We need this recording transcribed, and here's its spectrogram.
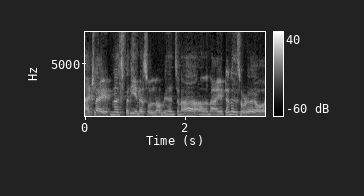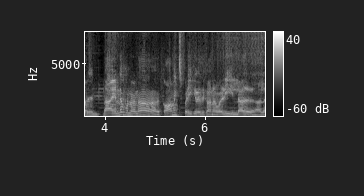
ஆக்சுவலாக எட்டர்னல்ஸ் பற்றி என்ன சொல்லணும் அப்படின்னு நினச்சேன்னா uh, நான் எட்டர்னல்ஸோட ஆரிஜின் நான் என்ன பண்ணுவேன்னா காமிக்ஸ் படிக்கிறதுக்கான வழி இல்லாததுனால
